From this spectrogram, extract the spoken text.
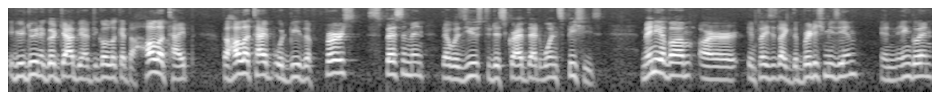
If you're doing a good job, you have to go look at the holotype. The holotype would be the first specimen that was used to describe that one species. Many of them are in places like the British Museum in England.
